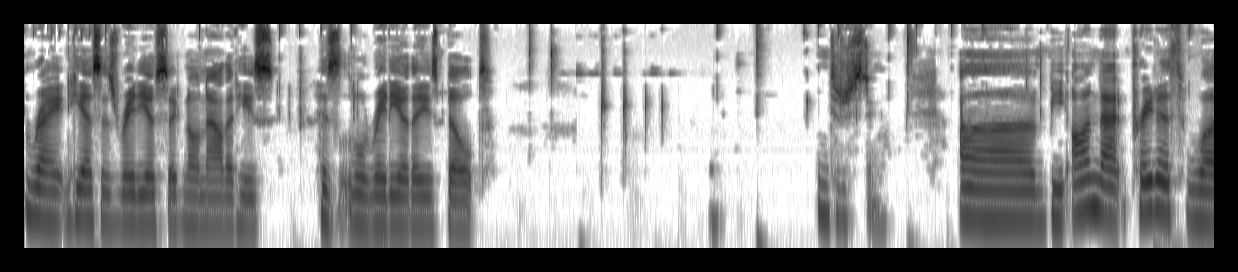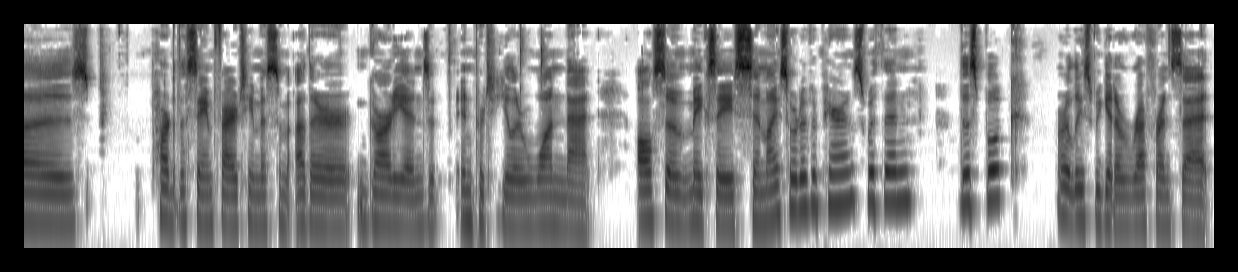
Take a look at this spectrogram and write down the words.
right he has his radio signal now that he's his little radio that he's built interesting uh beyond that Praedyth was part of the same fire team as some other guardians in particular one that also makes a semi sort of appearance within this book or at least we get a reference that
